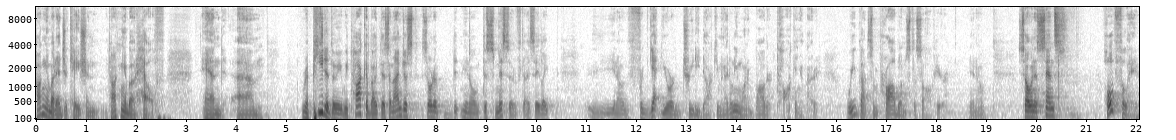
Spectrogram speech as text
Talking about education, talking about health. And um, repeatedly, we talk about this, and I'm just sort of, you know, dismissive. I say, like, you know, forget your treaty document. I don't even want to bother talking about it. We've got some problems to solve here, you know? So in a sense, hopefully,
